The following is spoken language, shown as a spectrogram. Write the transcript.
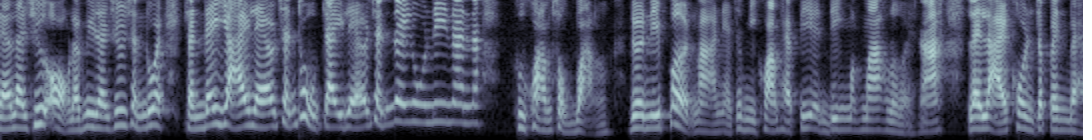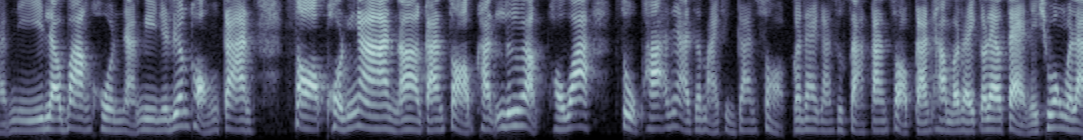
แล้วรายชื่อออกแล้วมีรายชื่อฉันด้วย ฉันได้ย้ายแล้ว ฉันถูกใจแล้ว ฉันได้นู่นนี่นั่นนะ คือความสมหวัง เดือนนี้เปิดมาเนี่ยจะมีความแฮปปี้เอนดิ้งมาก ๆ เลยนะหลายๆ คนจะเป็นแบบนี้แล้วบางคนเนี่ยมีในเรื่องของการสอบผลงานการสอบคัดเลือก เพราะว่าสุภาเนี่ยอาจจะหมายถึงการสอบก็ได้การศึกษาการสอบการทำอะไรก็แล้ว แต่ในช่วงเวลา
